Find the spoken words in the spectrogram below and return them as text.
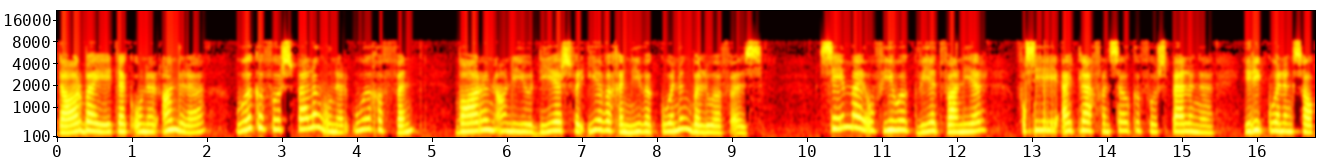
Daarby het ek onder andere ook een voorspelling onder oog gevind, waarin aan die jodeers vir ewige nieuwe koning beloof is. Sê my of jy ook weet wanneer volgens die uitleg van sulke voorspellinge, hierdie koning sal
